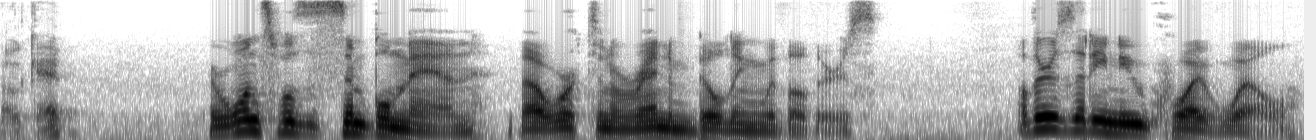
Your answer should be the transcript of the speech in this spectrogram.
okay. There once was a simple man that worked in a random building with others. Others that he knew quite well.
